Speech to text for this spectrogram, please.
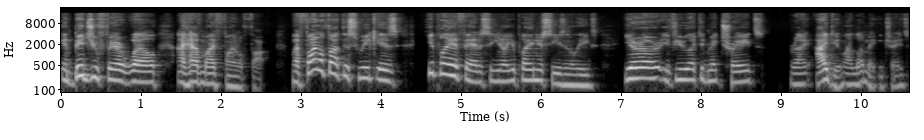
and bid you farewell, I have my final thought. My final thought this week is you're playing fantasy, you know, you're playing your seasonal leagues. You're if you like to make trades, right? I do. I love making trades.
